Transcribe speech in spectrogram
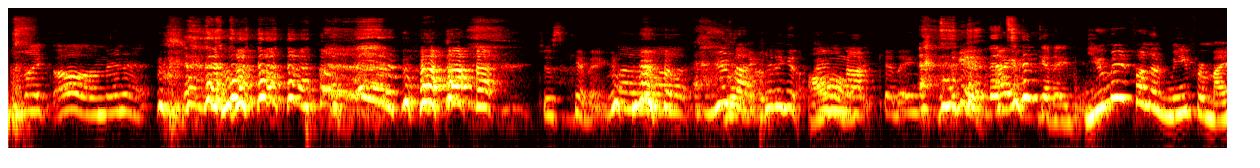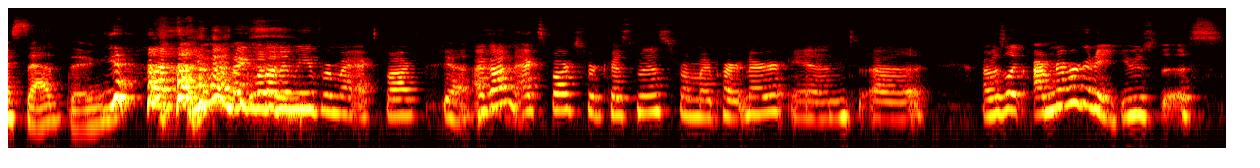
I'm like, oh, I'm in it. Just kidding. Uh, you're not kidding at all. I'm not kidding. Okay, that's a good idea. You made fun of me for my sad thing. Yeah, you can make fun of me for my Xbox. Yeah. I got an Xbox for Christmas from my partner, and uh, I was like, I'm never gonna use this.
